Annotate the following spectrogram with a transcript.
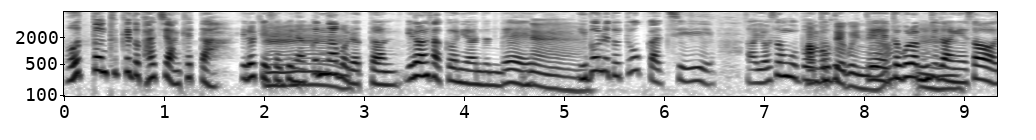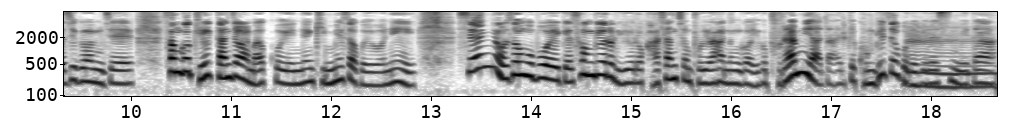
어떤 특혜도 받지 않겠다. 이렇게 해서 음. 그냥 끝나버렸던 이런 사건이었는데 네. 이번에도 똑같이 아, 여성 후보 반복되고 더불, 있네요. 네, 더불어민주당에서 음. 지금 이제 선거 기획단장을 맡고 있는 김민석 의원이 센 여성 후보에게 성별을 이유로 가산점 부여하는 거 이거 불합리하다 이렇게 공개적으로 음. 얘기를 했습니다.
